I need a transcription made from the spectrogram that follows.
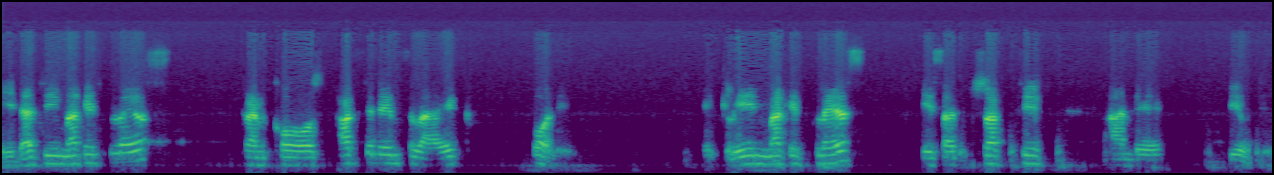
A dirty marketplace can cause accidents like falling. A clean marketplace is attractive and uh, beautiful.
